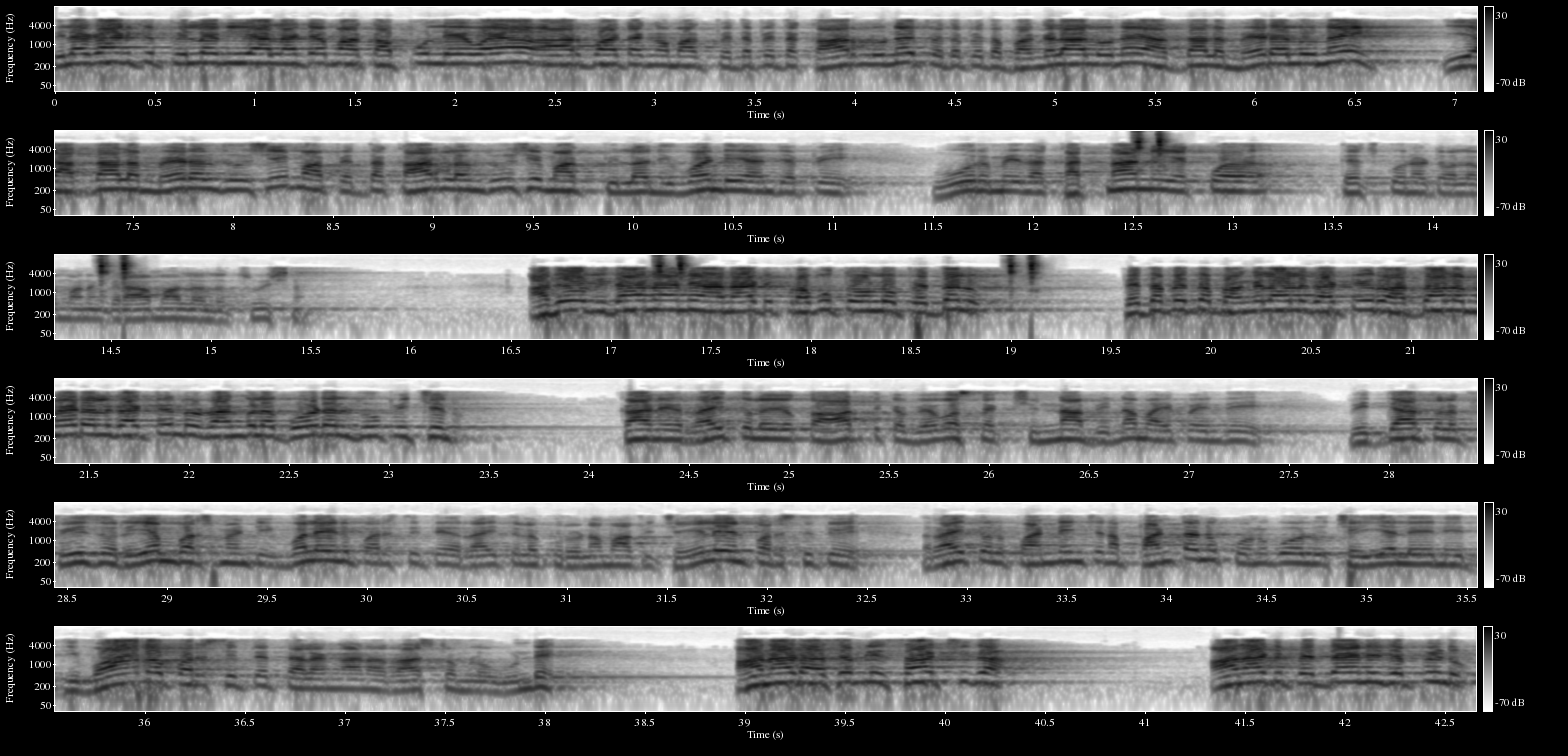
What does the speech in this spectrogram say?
పిల్లగానికి పిల్లనియాలంటే మాకు అప్పులు లేవయా? ఆర్భాటంగా మాకు పెద్ద పెద్ద కార్లు ఉన్నాయి పెద్ద పెద్ద బంగళాలు ఉన్నాయి అద్దాల మేడలు ఉన్నాయి ఈ అద్దాల మేడలు చూసి మా పెద్ద కార్లను చూసి మాకు పిల్లని ఇవ్వండి అని చెప్పి ఊరి మీద కట్నాన్ని ఎక్కువ తెచ్చుకునేటోళ్ళు మనం గ్రామాలలో చూసినాం. అదే విధానాన్ని ఆనాటి ప్రభుత్వంలో పెద్దలు పెద్ద పెద్ద బంగళాలు కట్టిరు అద్దాల మేడలు కట్టిండ్రు రంగుల గోడలు చూపించారు కానీ రైతుల యొక్క ఆర్థిక వ్యవస్థ చిన్న భిన్నం అయిపోయింది. విద్యార్థులకు ఫీజు రియంబర్స్మెంట్ ఇవ్వలేని పరిస్థితి రైతులకు రుణమాఫీ చేయలేని పరిస్థితి రైతులు పండించిన పంటను కొనుగోలు చేయలేని దివాలా పరిస్థితి తెలంగాణ రాష్ట్రంలో ఉండే. ఆనాడు అసెంబ్లీ సాక్షిగా ఆనాటి పెద్ద ఆయన చెప్పిండు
